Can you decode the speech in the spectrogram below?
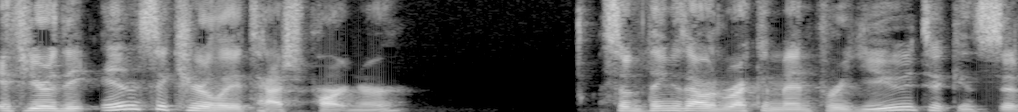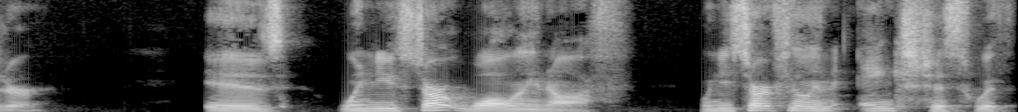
If you're the insecurely attached partner, some things I would recommend for you to consider is when you start walling off, when you start feeling anxious with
